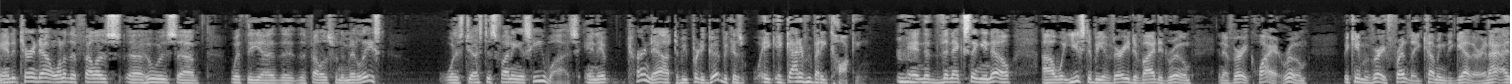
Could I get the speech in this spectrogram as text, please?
and it turned out one of the fellows uh, who was uh, with the, uh, the the fellows from the Middle East was just as funny as he was, and it turned out to be pretty good because it, it got everybody talking. And the, next thing you know, uh, what used to be a very divided room and a very quiet room became a very friendly coming together. And I, I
